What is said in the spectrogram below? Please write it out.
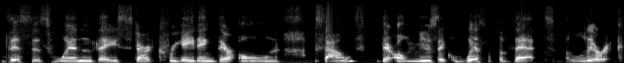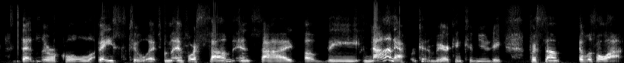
this is when they start creating their own sounds, their own music with that lyric, that lyrical base to it. Um, and for some inside of the non African American community, for some, it was a lot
